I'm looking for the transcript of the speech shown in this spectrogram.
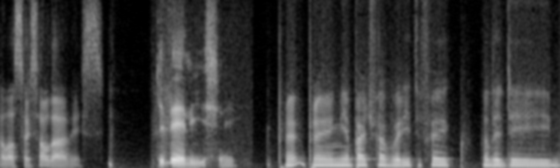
Relações saudáveis. Que delícia, hein? Pra, pra mim, minha parte favorita foi quando ele.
